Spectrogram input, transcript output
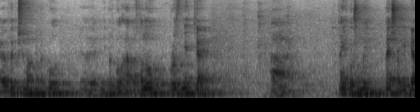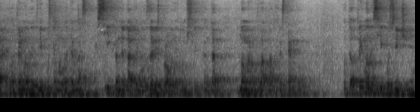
е, випишемо вам протокол, е, не протокол, а постанову про зняття. А питання того, що ми першого і п'ятого отримали дві постанови, де в нас всі кандидати були зареєстровані, в тому числі кандидат під номером 2 пан Христенко. От отримали всі посвідчення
